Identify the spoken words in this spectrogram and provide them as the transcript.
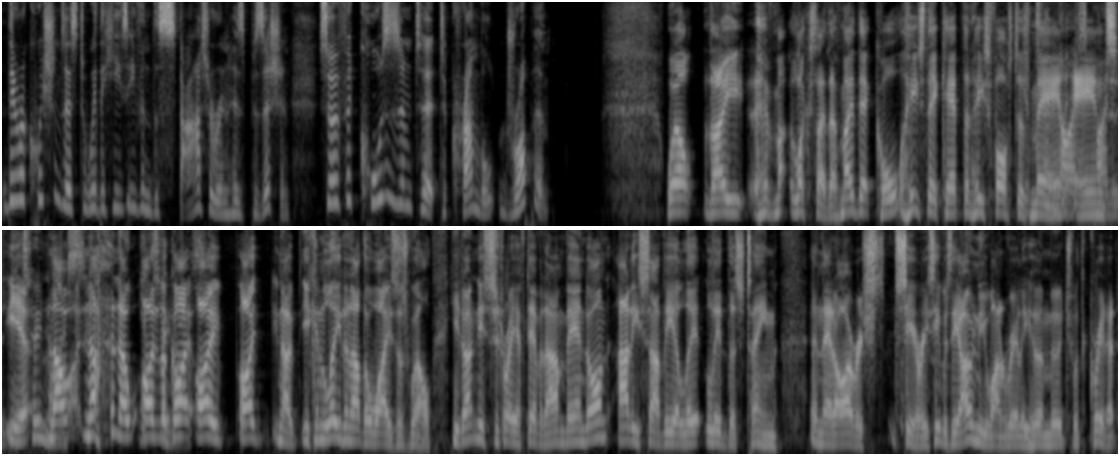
there are questions as to whether he's even the starter in his position. So if it causes him to, to crumble, drop him. Well, they have, like I say, they've made that call. He's their captain. He's Foster's You're man, nice, and Piney. Yeah, no, nice. no, no. You're I, look, nice. I, I, I, you know, you can lead in other ways as well. You don't necessarily have to have an armband on. Ardie Savea led, led this team in that Irish series. He was the only one really who emerged with credit.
